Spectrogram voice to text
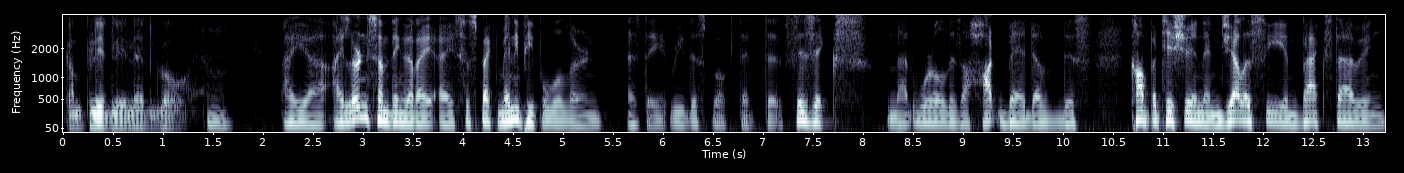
completely let go. I uh, I learned something that I, I suspect many people will learn as they read this book that uh, physics in that world is a hotbed of this competition and jealousy and backstabbing.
